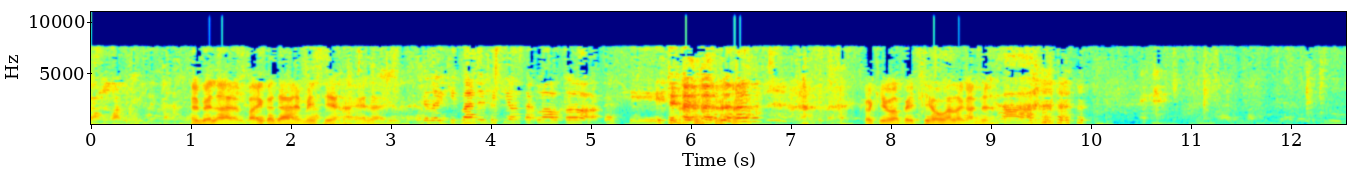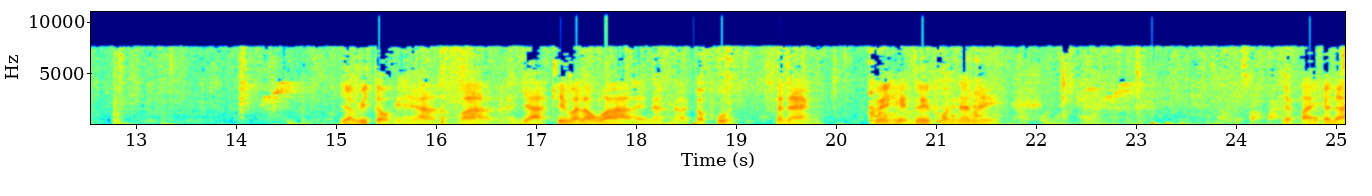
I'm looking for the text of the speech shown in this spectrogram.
สองวันไม่เป็นไรไปก็ได้ไม่เสียหายอะไร ก็เลยคิดว่าได้ไปเที่ยวสักรอบก็โอเค ก็คิดว่าไปเที่ยวกันแล้วกันนะอย่าวิตกอย่าว่า อย่าคิดว่าเราว่าอะไรนะเราก็พูดแสดง ด้วยเหตุด้วยผลนั่นเองจะไปก็ได้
